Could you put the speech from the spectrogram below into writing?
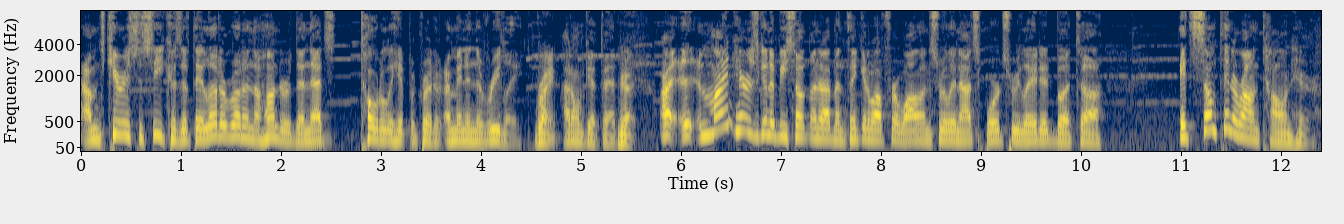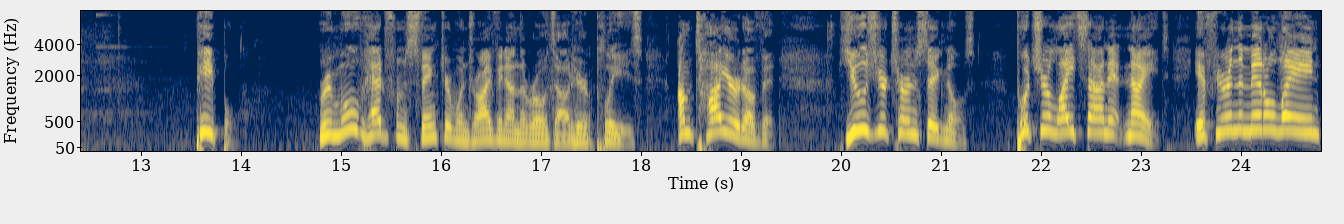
I'm curious to see because if they let her run in the hundred, then that's totally hypocritical. I mean, in the relay, Right. I don't get that. Right. All right, uh, mine here is going to be something that I've been thinking about for a while, and it's really not sports related, but uh, it's something around town here. People, remove head from sphincter when driving on the roads out here, please. I'm tired of it. Use your turn signals. Put your lights on at night. If you're in the middle lane,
